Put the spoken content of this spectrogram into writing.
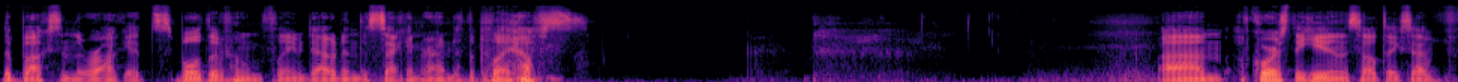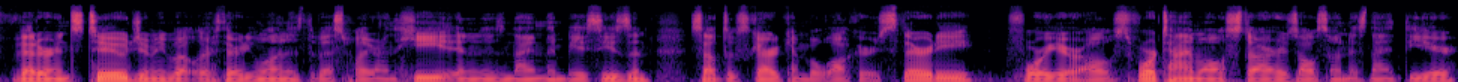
the Bucks and the Rockets, both of whom flamed out in the second round of the playoffs. Um, of course, the Heat and the Celtics have veterans too. Jimmy Butler, 31, is the best player on the Heat in his ninth NBA season. Celtics guard Kemba Walker is 30, four year all four time All Star is also in his ninth year.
